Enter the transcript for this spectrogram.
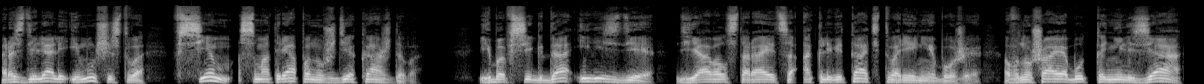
разделяли имущество всем, смотря по нужде каждого. Ибо всегда и везде дьявол старается оклеветать творение Божие, внушая, будто нельзя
